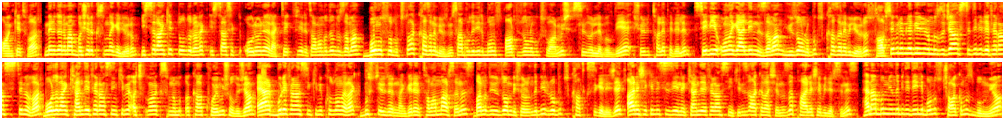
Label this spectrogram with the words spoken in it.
anket var. Menüden hemen başarı kısmına geliyorum. İster anket doldurarak istersek de oyun oynayarak teklifleri tamamladığımız zaman bonus Robux'lar kazanabiliyoruz. Mesela burada bir bonus artı 110 Robux varmış. Silver level diye. Şöyle bir talep edelim. Seviye 10'a geldiğimiz zaman 110 Robux kazanabiliyoruz. Tavsiye bölümüne geliyorum hızlıca. Sitede bir referans sistemi var. Bu arada ben kendi referans linkimi açıklamalar kısmına mutlaka koymuş olacağım. Eğer bu referans linkini kullanarak bu site üzerinden görev tamamlarsanız bana da %15 oranında bir Robux katkısı gelecek. Aynı şekilde siz yine kendi referans linkinizi arkadaşlarınızla paylaşabilirsiniz. Hemen bunun yanında bir de daily bonus çarkımız bulunuyor.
